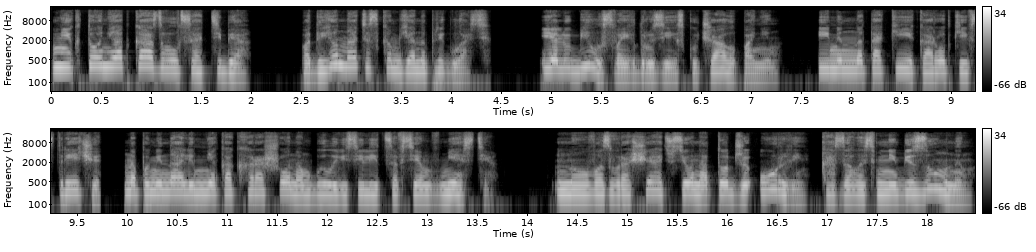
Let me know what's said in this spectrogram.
никто не отказывался от тебя. Под ее натиском я напряглась. Я любила своих друзей и скучала по ним. Именно такие короткие встречи напоминали мне, как хорошо нам было веселиться всем вместе. Но возвращать все на тот же уровень казалось мне безумным.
